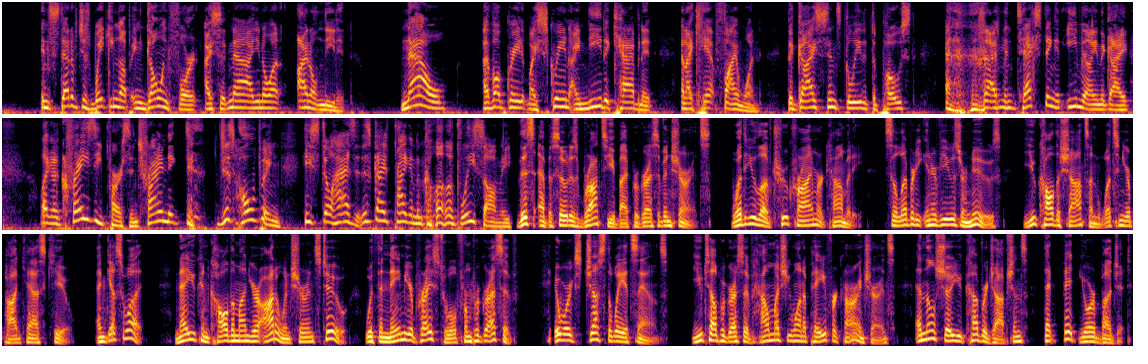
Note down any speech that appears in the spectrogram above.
instead of just waking up and going for it, I said, "Nah, you know what? I don't need it." Now I've upgraded my screen. I need a cabinet, and I can't find one. The guy since deleted the post, and I've been texting and emailing the guy like a crazy person, trying to just hoping he still has it. This guy's probably going to call the police on me. This episode is brought to you by Progressive Insurance. Whether you love true crime or comedy, celebrity interviews or news, you call the shots on what's in your podcast queue. And guess what? Now you can call them on your auto insurance too with the Name Your Price tool from Progressive. It works just the way it sounds. You tell Progressive how much you want to pay for car insurance, and they'll show you coverage options that fit your budget.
